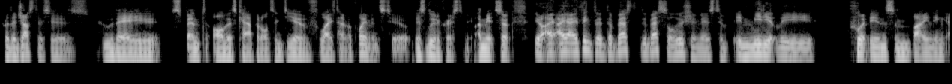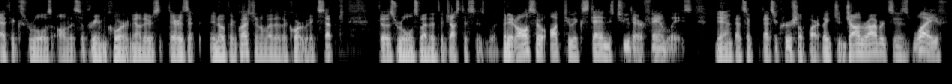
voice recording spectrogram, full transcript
for the justices who they spent all this capital to give lifetime appointments to is ludicrous to me. I mean, so, you know, I, I think that the best, the best solution is to immediately put in some binding ethics rules on the Supreme Court. Now there's, there is an open question on whether the court would accept those rules, whether the justices would, but it also ought to extend to their families. Yeah. That's a, that's a crucial part. Like John Roberts's wife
